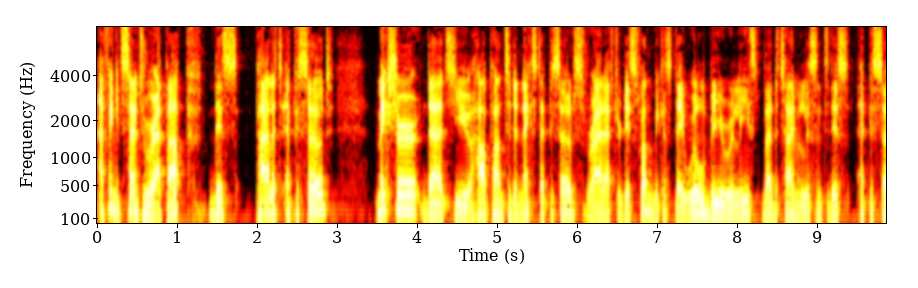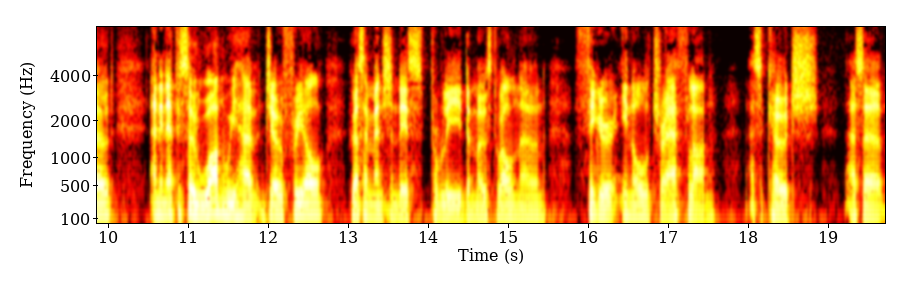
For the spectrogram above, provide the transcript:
I think it's time to wrap up this pilot episode. Make sure that you hop on to the next episodes right after this one because they will be released by the time you listen to this episode. And in episode one, we have Joe Friel, who, as I mentioned, is probably the most well known figure in all triathlon as a coach, as a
